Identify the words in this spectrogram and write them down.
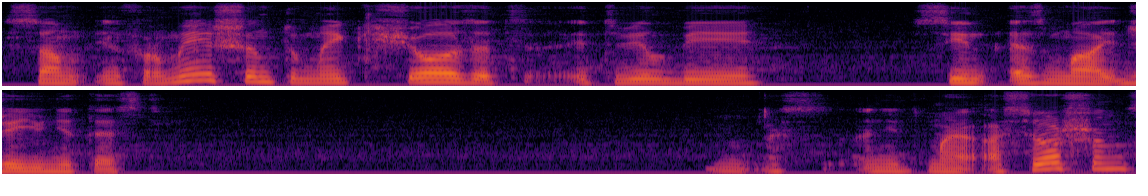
some information to make sure that it will be seen as my JUnit test. Mm, I need my assertions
